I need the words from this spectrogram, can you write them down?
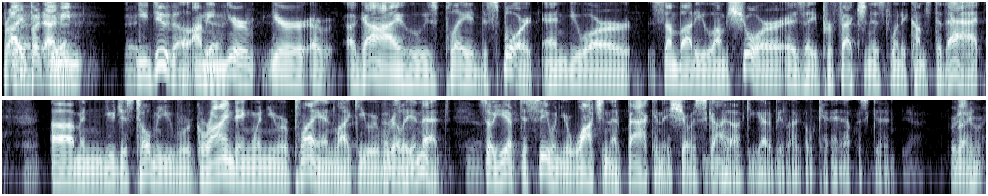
right? Yeah, but I yeah. mean, you do though. I mean, Yeah. you're you're a, a guy who's played the sport, and you are somebody who I'm sure is a perfectionist when it comes to that. Um, and you just told me you were grinding when you were playing, like you were really in that. So you have to see when you're watching that back and they show a skyhook, you got to be like, okay, that was good. Yeah, for Right. sure,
